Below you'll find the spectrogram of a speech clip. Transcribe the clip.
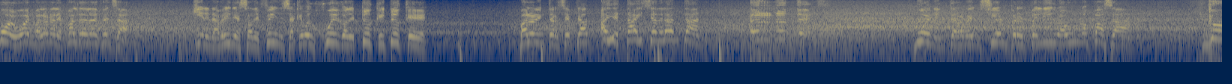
Muy buen balón a la espalda de la defensa. Quieren abrir esa defensa. Qué buen juego de Tuque y Tuque. Balón interceptado. Ahí está y se adelantan. Hernández. Buena intervención, pero el peligro aún no pasa. ¡Gol!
